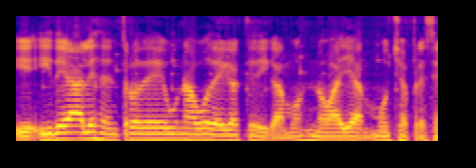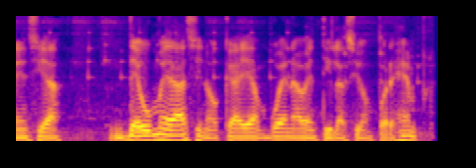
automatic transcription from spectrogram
ideales dentro de una bodega que digamos no haya mucha presencia de humedad, sino que haya buena ventilación, por ejemplo.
